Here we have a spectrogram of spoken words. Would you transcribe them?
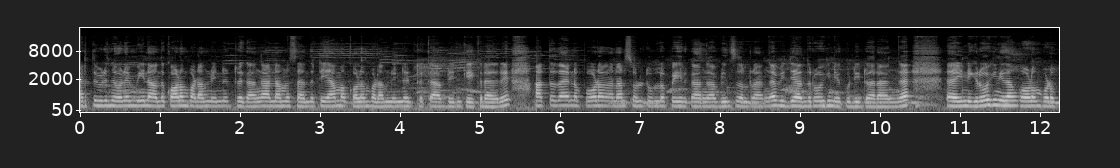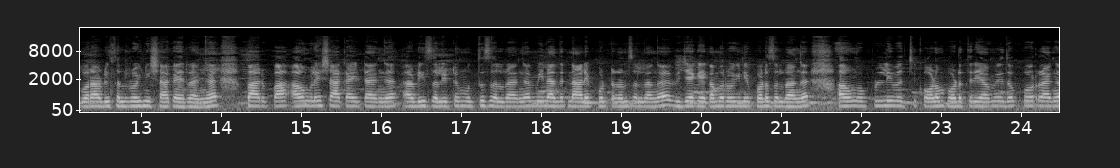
அடுத்து விடிஞ்ச உடனே மீனா வந்து கோலம் போடாமல் நின்றுட்டுருக்காங்க அண்ணாமலை சேர்ந்துட்டு ஏமா கோலம் போடாமல் நின்றுட்டுருக்கா அப்படின்னு கேட்குறாரு அத்தை தான் என்ன போட வேணாம்னு சொல்லிட்டு உள்ளே போயிருக்காங்க அப்படின்னு சொல்கிறாங்க விஜய் வந்து ரோஹிணியை கூட்டிகிட்டு வராங்க. இன்றைக்கி ரோஹினி ரோஹிணி தான் கோலம் போட போகிறா அப்படின்னு சொல்லி ரோஹிணி ஷாக் ஆகிடுறாங்க பாருப்பா அவங்களே ஷாக் ஆயிட்டாங்க அப்படின்னு சொல்லிட்டு முத்து சொல்கிறாங்க மீனா வந்துட்டு நானே போட்டுறேன்னு சொல்கிறாங்க விஜய் கேட்காம ரோஹிணியை போட சொல்கிறாங்க அவங்க புள்ளி வச்சு கோலம் போட தெரியாமல் ஏதோ போடுறாங்க.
